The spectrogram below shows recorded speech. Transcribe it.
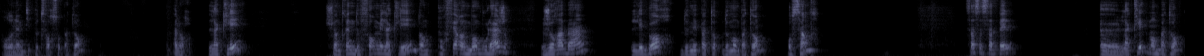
pour donner un petit peu de force au bâton. Alors, la clé, je suis en train de former la clé. Donc pour faire un bon boulage, je rabats les bords de, mes de mon au centre. Ça, ça s'appelle euh, la clé de mon bâton.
